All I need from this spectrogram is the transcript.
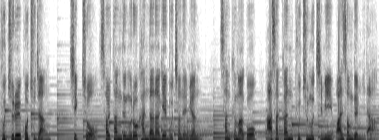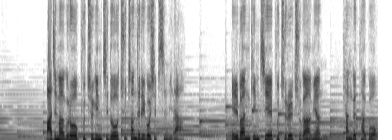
부추를 고추장, 식초, 설탕 등으로 간단하게 무쳐내면 상큼하고 아삭한 부추 무침이 완성됩니다. 마지막으로 부추김치도 추천드리고 싶습니다. 일반 김치에 부추를 추가하면 향긋하고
